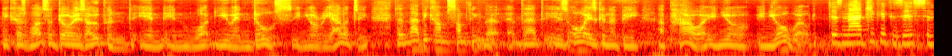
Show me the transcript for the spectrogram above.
Because once a door is opened in, in what you endorse in your reality, then that becomes something that that is always going to be a power in your in your world. Does magic exist in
